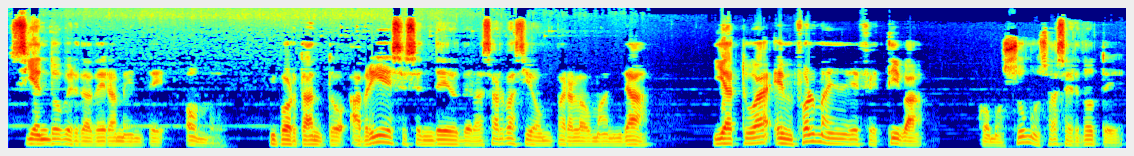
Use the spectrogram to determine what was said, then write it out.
siendo verdaderamente hombre, y por tanto abrir ese sendero de la salvación para la humanidad y actuar en forma efectiva como sumo sacerdote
